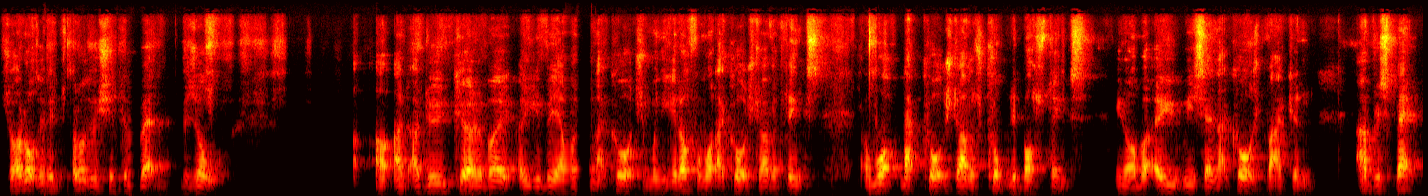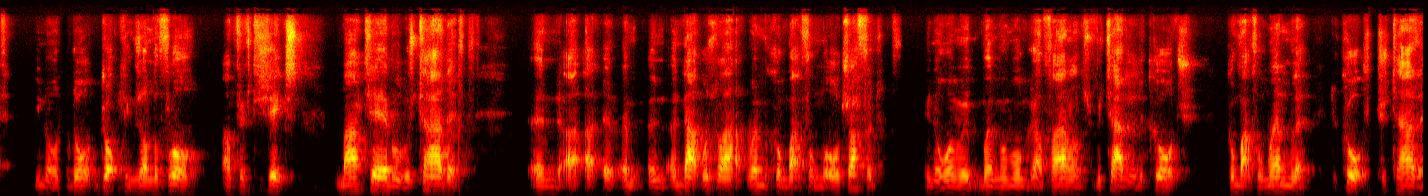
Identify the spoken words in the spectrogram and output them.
So I don't give a, I don't give a shit about the result. I, I, do care about how you be on that coach and when you get off and what that coach driver thinks and what that coach driver's company boss thinks, you know, about how we send that coach back and have respect, you know, don't drop things on the floor. I'm 56. My table was tidy. And, I, and, and that was like when we come back from Old Trafford, you know, when we when we won grand finals, we tidied the coach. Come back from Wembley, the coach was tidy.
